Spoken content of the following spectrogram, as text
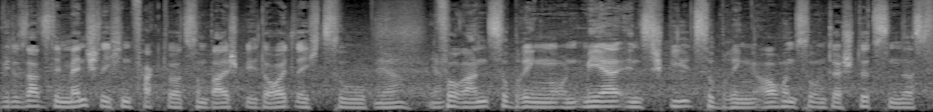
wie du sagst, den menschlichen Faktor zum Beispiel deutlich zu ja, ja. voranzubringen und mehr ins Spiel zu bringen, auch und zu unterstützen. Das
